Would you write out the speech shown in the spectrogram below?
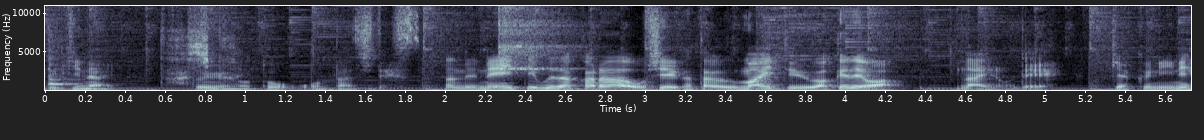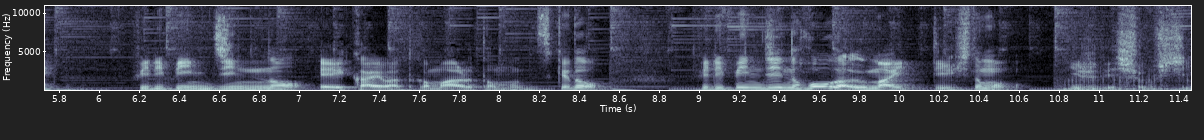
できないというのと同じです。なんでネイティブだから教え方がうまいというわけではないので逆にねフィリピン人の英会話とかもあると思うんですけどフィリピン人の方がうまいっていう人もいるでしょうし、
